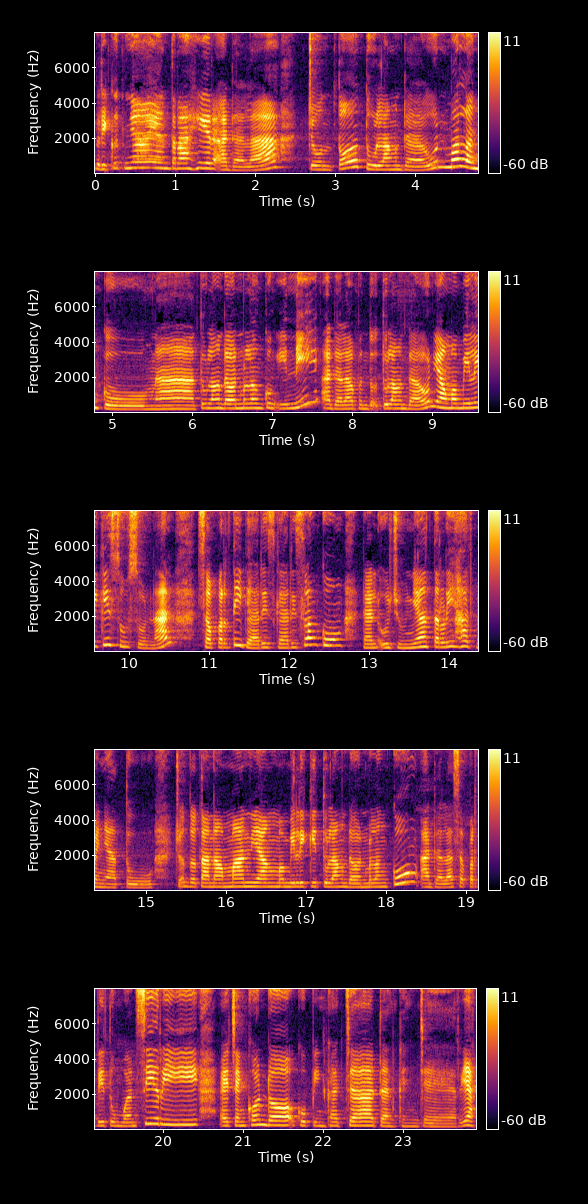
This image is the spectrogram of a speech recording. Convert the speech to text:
Berikutnya yang terakhir adalah contoh tulang daun melengkung. Nah, tulang daun melengkung ini adalah bentuk tulang daun yang memiliki susunan seperti garis-garis lengkung dan ujungnya terlihat menyatu. Contoh tanaman yang memiliki tulang daun melengkung adalah seperti tumbuhan siri, eceng gondok, kuping gajah, dan genjer ya.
